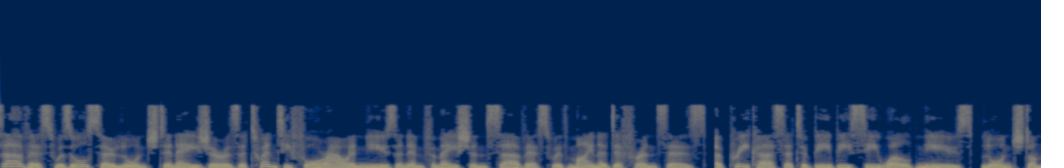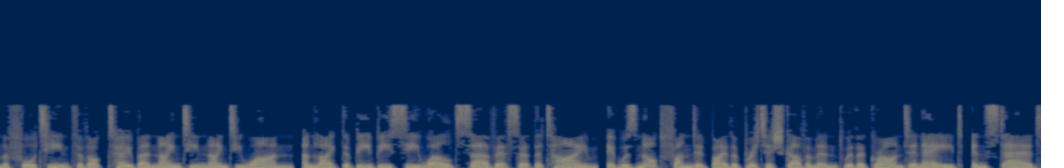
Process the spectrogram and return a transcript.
service was also launched in Asia as a 24-hour news and information service with minor differences, a precursor to BBC World News, launched on 14 October 1991. Unlike the BBC World Service at the time, it was not funded by the British government with a grant in aid, instead,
